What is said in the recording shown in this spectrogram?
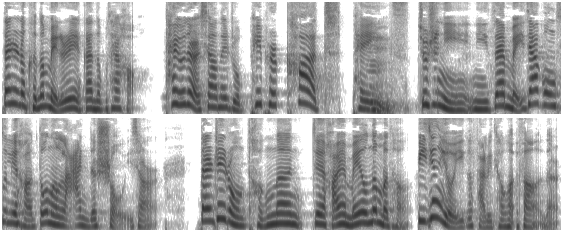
但是呢，可能每个人也干得不太好。它有点像那种 paper cut paints，、就是你你在每一家公司里好像都能拉你的手一下儿，但是这种疼呢，这好像也没有那么疼，毕竟有一个法律条款放在那儿，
